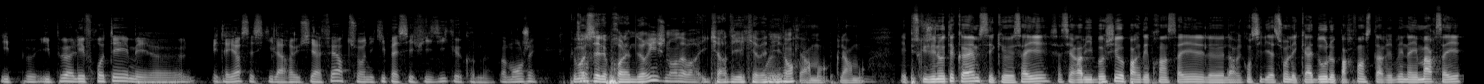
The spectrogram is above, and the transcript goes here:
Il peut, il peut aller frotter, mais euh, et d'ailleurs, c'est ce qu'il a réussi à faire sur une équipe assez physique comme, comme Angers. Puis Moi, c'est les problèmes de riches, non D'avoir Icardi et Cavani, Oui, non Clairement, clairement. Et puis ce que j'ai noté quand même, c'est que ça y est, ça s'est rabiboché au Parc des Princes. Ça y est, le- la réconciliation, les cadeaux, le parfum, c'est arrivé. Neymar, ça y est.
